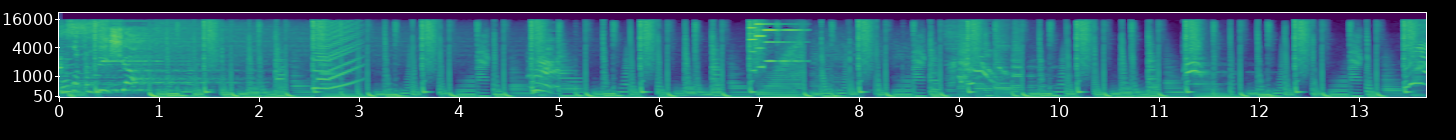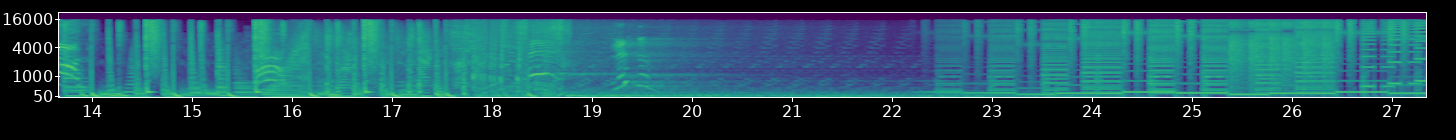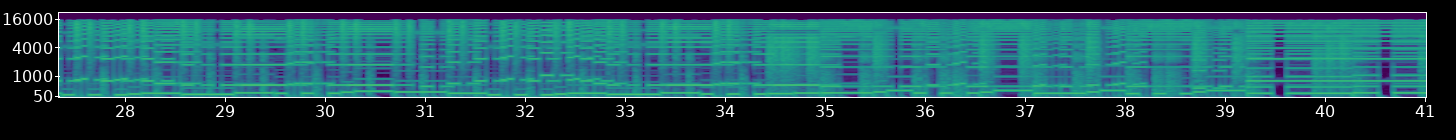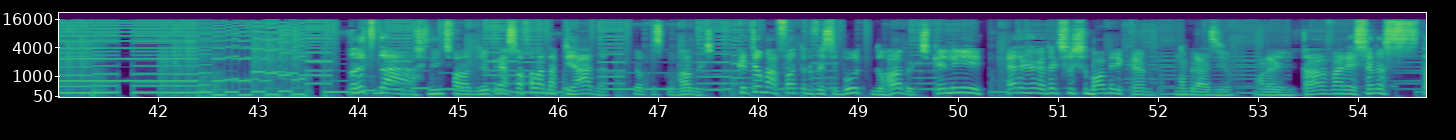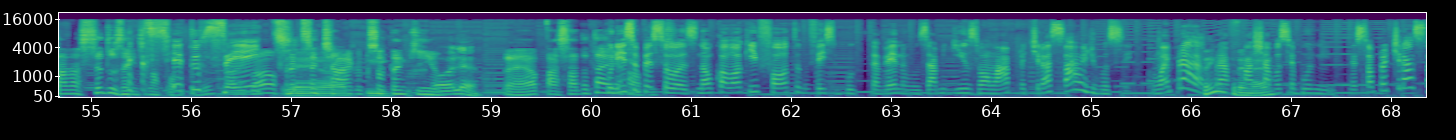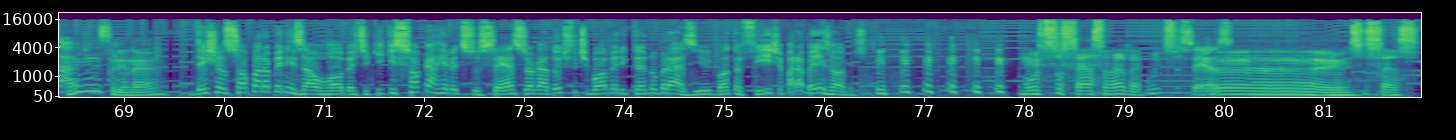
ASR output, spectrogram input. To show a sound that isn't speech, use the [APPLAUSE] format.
Antes da gente falar do jogo, eu queria só falar da piada que eu fiz com o Robert. Porque tem uma foto no Facebook do Robert que ele era jogador de futebol americano no Brasil. Olha aí. Tava parecendo. Tava seduzente na foto. Tava Seduzente. igual o Frank É, Santiago com seu tanquinho. Olha, É, a passada tá aí. Por isso, Robert. pessoas, não coloquem foto no Facebook, tá vendo? Os amiguinhos vão lá pra tirar sarro de você. Não é pra, Sempre, pra achar né? você bonito, é só pra tirar sarro de você. Sempre, né? deixa eu só parabenizar o Robert aqui, que só carreira de sucesso, jogador de futebol americano no Brasil e bota ficha. Parabéns, Robert. Muito sucesso, né, velho? Muito sucesso. Ai. Muito sucesso.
